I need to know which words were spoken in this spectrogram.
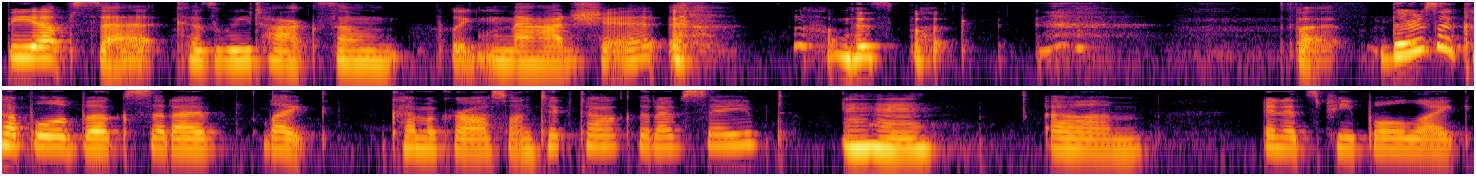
be upset because we talk some like mad shit on this book? But There's a couple of books that I've like come across on TikTok that I've saved. Mm-hmm. Um, and it's people like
